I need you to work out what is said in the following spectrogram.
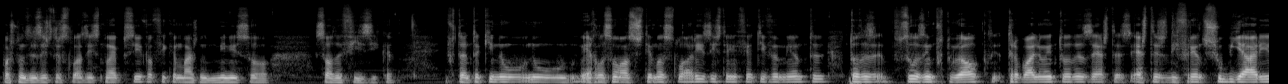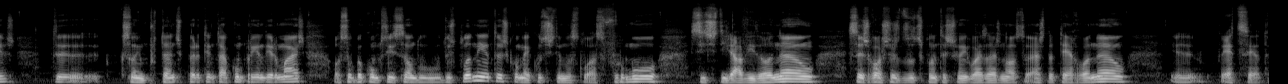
Para os planetas extrasolares isso não é possível, fica mais no domínio só, só da física. Portanto, aqui no, no, em relação ao sistema solar, existem efetivamente todas as pessoas em Portugal que trabalham em todas estas, estas diferentes sub-áreas de, que são importantes para tentar compreender mais ou sobre a composição do, dos planetas, como é que o sistema solar se formou, se existirá vida ou não, se as rochas dos outros planetas são iguais às, nossas, às da Terra ou não, eh, etc.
